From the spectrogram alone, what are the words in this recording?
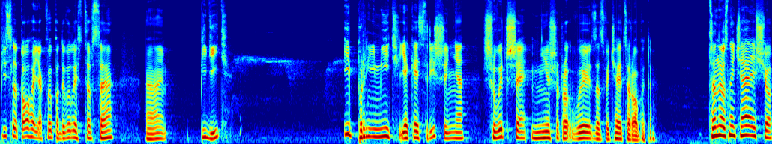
Після того, як ви подивились це все, е, підіть і прийміть якесь рішення швидше, ніж ви зазвичай це робите. Це не означає, що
